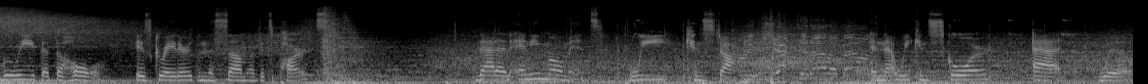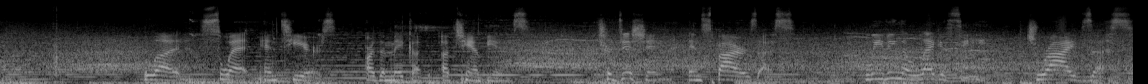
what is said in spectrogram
believe that the whole is greater than the sum of its parts. That at any moment, we can stop you. And that we can score at will. Blood, sweat, and tears are the makeup of champions. Tradition inspires us. Leaving a legacy drives us.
